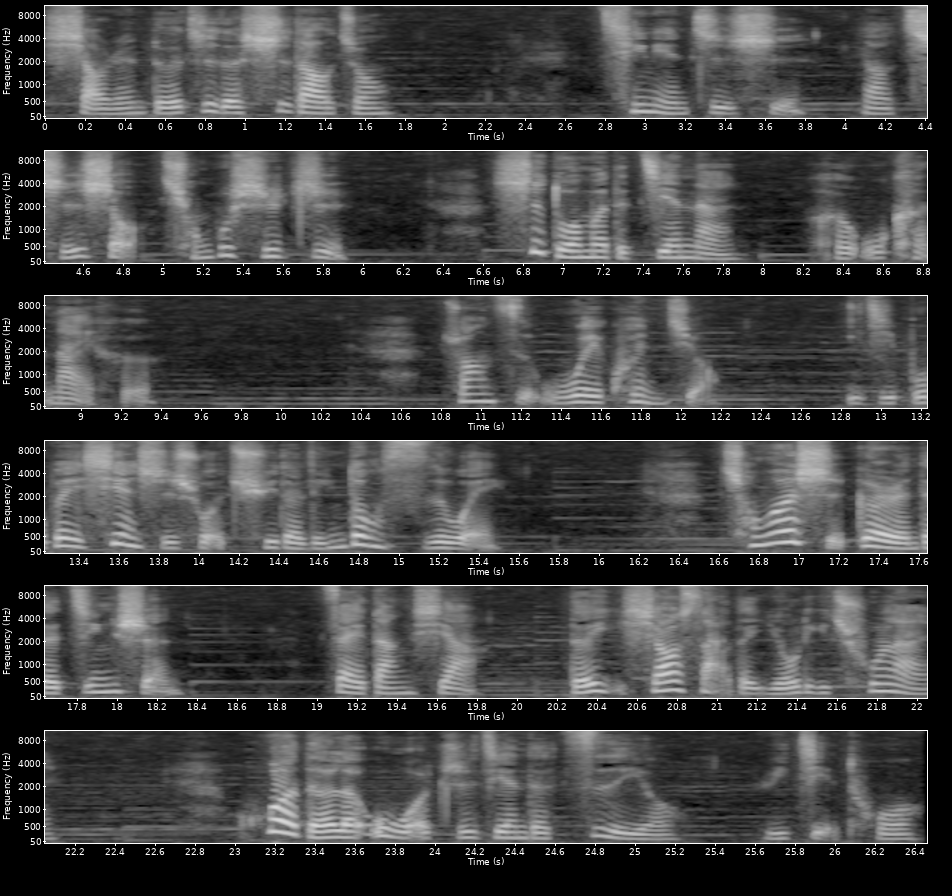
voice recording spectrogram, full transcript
小人得志的世道中，青年志士要持守穷不失志，是多么的艰难和无可奈何。庄子无畏困窘。以及不被现实所驱的灵动思维，从而使个人的精神在当下得以潇洒的游离出来，获得了物我之间的自由与解脱。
